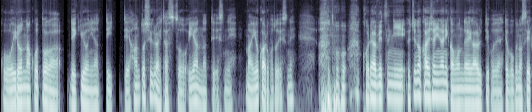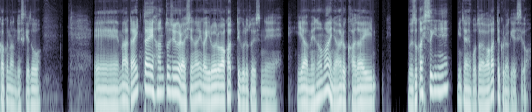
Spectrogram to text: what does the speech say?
こう、いろんなことができるようになっていって、半年ぐらい経つと嫌になってですね、まあよくあることですね。あの、これは別に、うちの会社に何か問題があるっていうことじゃなくて僕の性格なんですけど、えー、まあ大体半年ぐらいして何かいろいろ分かってくるとですね、いや、目の前にある課題、難しすぎね？みたいなことが分かってくるわけですよ。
